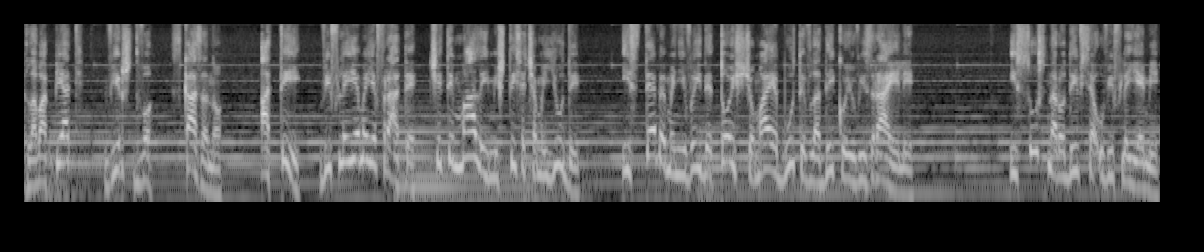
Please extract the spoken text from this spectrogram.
глава 5, вірш 2, сказано: А ти, Віфлеєме Єфрате, чи ти малий між тисячами юди? Із тебе мені вийде той, що має бути владикою в Ізраїлі. Ісус народився у Віфлеємі,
